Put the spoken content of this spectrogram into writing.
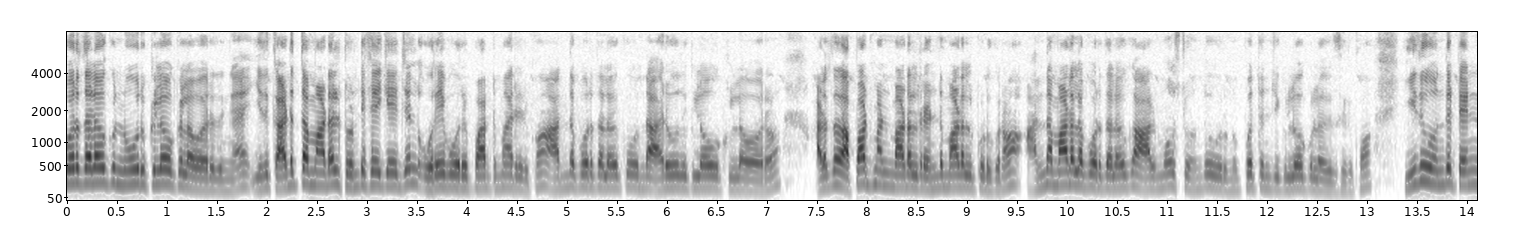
பொறுத்தளவுக்கு நூறு கிலோக்குள்ளே வருதுங்க. இதுக்கு அடுத்த மாடல் டுவெண்ட்டி ஃபைவ் கேஜில் ஒரே ஒரு பார்ட் மாதிரி இருக்கும். அந்த பொறுத்தளவுக்கு வந்து அறுபது கிலோவுக்குள்ளே வரும். அடுத்தது அப்பார்ட்மெண்ட் மாடல் ரெண்டு மாடல் கொடுக்குறோம். அந்த மாடலை பொறுத்தளவுக்கு ஆல்மோஸ்ட் வந்து ஒரு முப்பத்தஞ்சு கிலோக்குள்ளே இருக்கும் இது வந்து டென்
